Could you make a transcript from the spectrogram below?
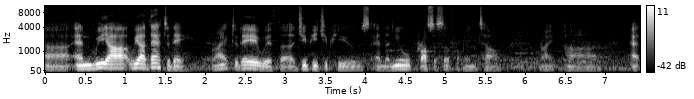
uh, and we are we are there today, right? Today with uh, GP GPUs and the new processor from Intel, right? At,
